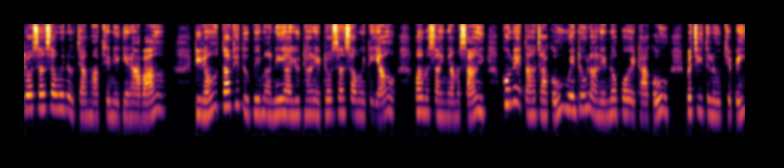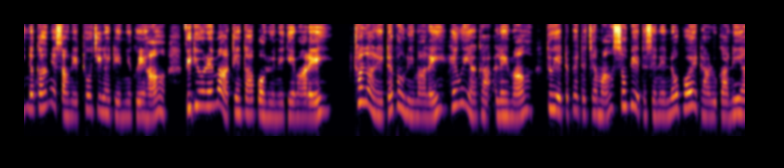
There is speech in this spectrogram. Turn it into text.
ဒေါ်ဆန်းဆန်းဝင်းတို့ကြားမှာဖြစ်နေခဲ့တာပါ။ဒီတော့တားဖြစ်သူပေးမှနေရာယူထားတဲ့ဒေါ်ဆန်းဆန်းဝင်းတယောက်ဘာမဆိုင်ညာမဆိုင်ကိုနဲ့သားကြကိုဝင်တိုးလာတဲ့နော်ဘောရထားကိုမကြည့်သလိုဖြစ်ပြီးငကားမျက်စောင်းနဲ့ထိုးကြည့်လိုက်တဲ့မြင်ကွင်းဟာဗီဒီယိုထဲမှာထင်သာပေါ်လွင်နေခဲ့ပါတယ်။ ထွက်လာတဲ့ဓာတ်ပုံတွေမှာလည်းဟဲဝီယန်ကအလဲမှာသူ့ရဲ့တစ်ဖက်တစ်ချက်မှာစိုးပြေတဲ့စင်နဲ့နော်ဘောရဲ့ဓာတ်တို့ကနေရာ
